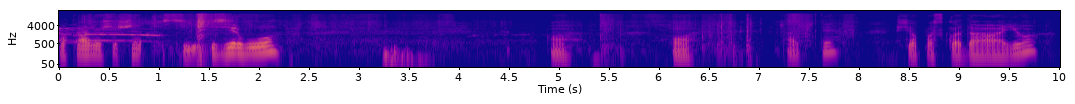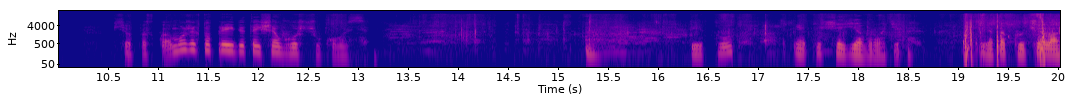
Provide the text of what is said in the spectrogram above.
покажу, що ще зірву. О, о, бачите, все поскладаю. Все поскладаю. Може, хто прийде та й ще вгощу когось. І тут, ні, тут ще є вроді би. Я так включила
